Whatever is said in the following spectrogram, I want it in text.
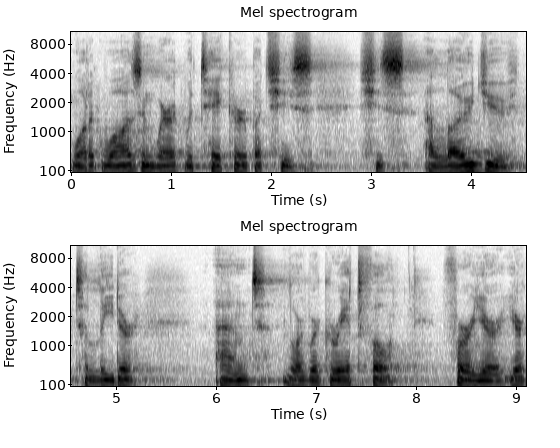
what it was and where it would take her, but she's, she's allowed you to lead her. And Lord, we're grateful for your, your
